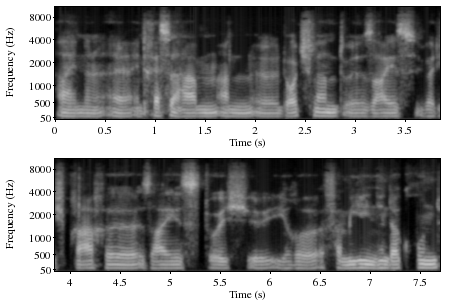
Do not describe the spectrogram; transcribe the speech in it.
ein äh, Interesse haben an äh, Deutschland, äh, sei es über die Sprache, sei es durch äh, ihre Familienhintergrund,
